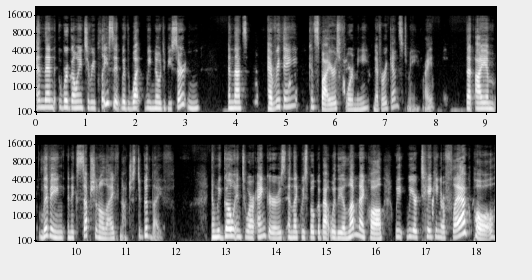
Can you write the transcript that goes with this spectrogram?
And then we're going to replace it with what we know to be certain. And that's everything conspires for me, never against me, right? That I am living an exceptional life, not just a good life. And we go into our anchors and like we spoke about with the alumni call we we are taking our flagpole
